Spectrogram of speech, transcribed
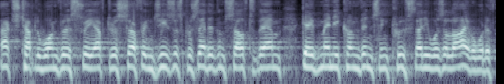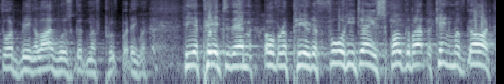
Acts chapter 1, verse 3. After his suffering, Jesus presented himself to them, gave many convincing proofs that he was alive. I would have thought being alive was good enough proof, but anyway. He appeared to them over a period of 40 days, spoke about the kingdom of God.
